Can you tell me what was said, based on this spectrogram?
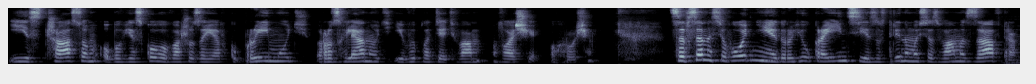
і з часом обов'язково вашу заявку приймуть, розглянуть і виплатять вам ваші гроші. Це все на сьогодні, дорогі українці. Зустрінемося з вами завтра.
